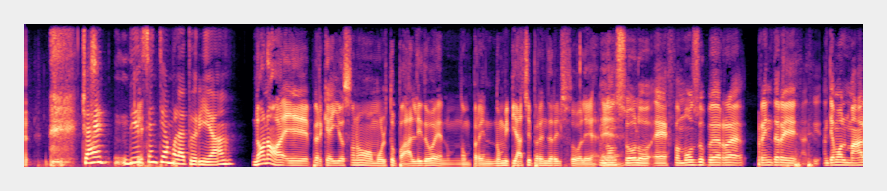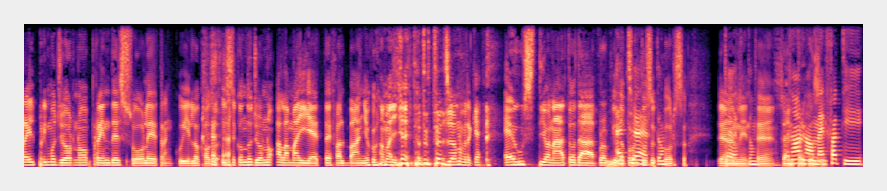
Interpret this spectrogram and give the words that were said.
Cioè, di- Eh. sentiamo la teoria. No, no, è perché io sono molto pallido e non, non prend- non mi piace prendere il sole. Non eh. solo, è famoso per prendere, andiamo al mare il primo giorno, prende il sole tranquillo, cosa. il secondo giorno ha la maglietta e fa il bagno con la maglietta tutto il giorno perché è ustionato da, proprio Eh, da pronto certo. soccorso. Generalmente. No, Sempre no, così. ma infatti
